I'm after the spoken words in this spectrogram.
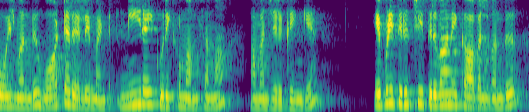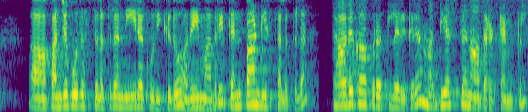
கோயில் வந்து வாட்டர் எலிமெண்ட் நீரை குறிக்கும் அம்சமாக அமைஞ்சிருக்கு இங்கே. எப்படி திருச்சி திருவானைக்காவல் வந்து பஞ்சபூத ஸ்தலத்தில் நீரை குறிக்குதோ அதே மாதிரி தென்பாண்டி ஸ்தலத்தில் தாரகாபுரத்தில் இருக்கிற மத்தியஸ்தநாதர் டெம்பிள்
